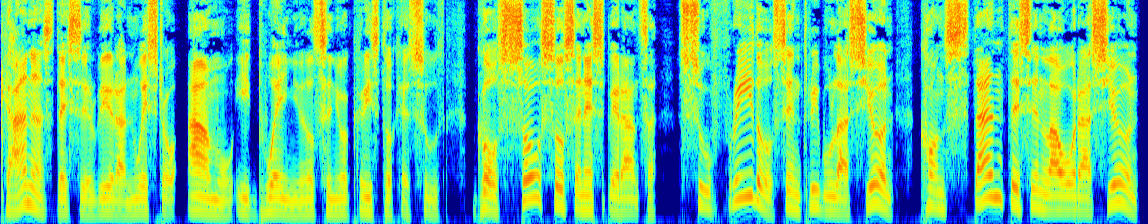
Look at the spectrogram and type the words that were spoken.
ganas de servir a nuestro amo y dueño, el Señor Cristo Jesús, gozosos en esperanza, sufridos en tribulación, constantes en la oración,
